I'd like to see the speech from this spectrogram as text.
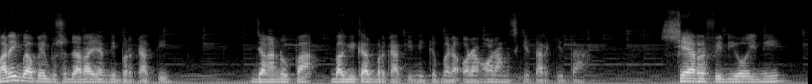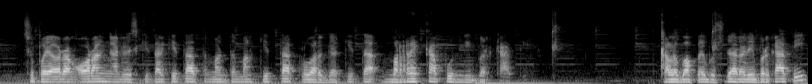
Mari Bapak Ibu Saudara yang diberkati, jangan lupa bagikan berkat ini kepada orang-orang sekitar kita. Share video ini supaya orang-orang yang ada di sekitar kita, teman-teman kita, keluarga kita, mereka pun diberkati. Kalau Bapak Ibu Saudara diberkati,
